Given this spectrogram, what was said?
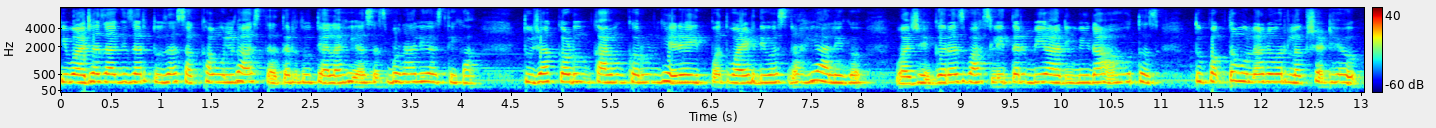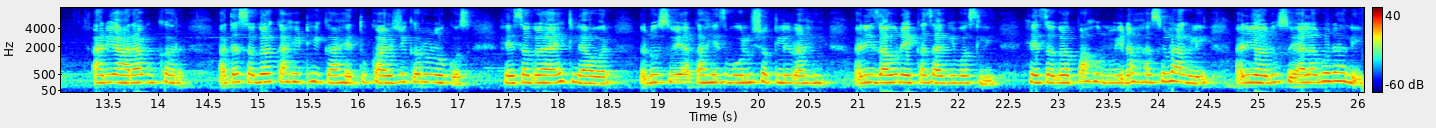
की माझ्या जागी जर तुझा सख्खा मुलगा असता तर तू त्यालाही असंच म्हणाली असती का? तुझ्याकडून काम करून घेणे इतपत वाईट दिवस नाही आले ग. माझे गरज भासली तर मी आणि मीना आहोतच. तू फक्त मुलांवर लक्ष ठेव आणि आराम कर. आता सगळं काही ठीक आहे तू काळजी करू नकोस हे सगळं ऐकल्यावर अनुसुया काहीच बोलू शकली नाही आणि जाऊन एका जागी बसली. हे सगळं पाहून मीना हसू लागली आणि अनुसुयाला म्हणाली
